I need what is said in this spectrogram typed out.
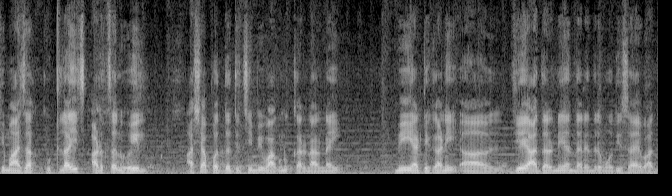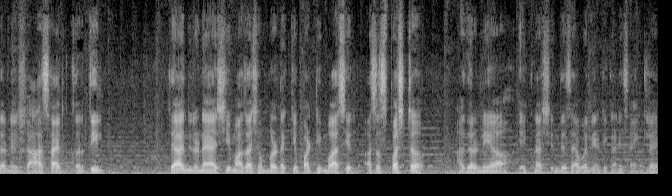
की माझा कुठलाहीच अडचण होईल अशा पद्धतीची मी वागणूक करणार नाही. मी या ठिकाणी जे आदरणीय नरेंद्र मोदी साहेब आदरणीय शहा साहेब करतील त्या निर्णयाशी माझा शंभर टक्के पाठिंबा असेल असं स्पष्ट आदरणीय एकनाथ शिंदे साहेबांनी या ठिकाणी सांगितलं आहे.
